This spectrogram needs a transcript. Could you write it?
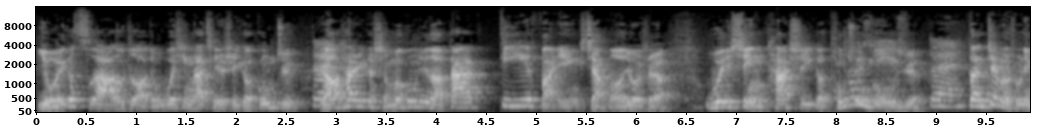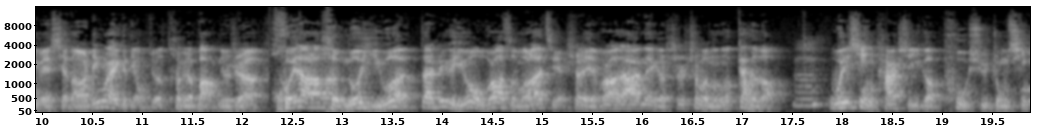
有一个词大家都知道，就微信它其实是一个工具，对然后它是一个什么工具呢？大家第一反应想到的就是微信它是一个通讯工具。对。但这本书里面写到了另外一个点，我觉得特别棒，就是回答了很多疑问。但这个疑问我不知道怎么来解释，也不知道大家那个是是否能够 get 到。嗯，微信它是一个 push 中心。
